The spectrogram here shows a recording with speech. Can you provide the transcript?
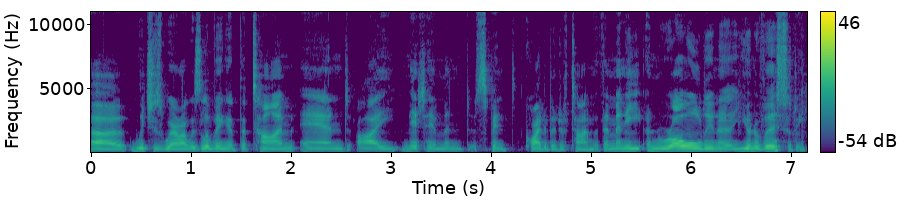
uh, which is where I was living at the time, and I met him and spent quite a bit of time with him. And he enrolled in a university.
